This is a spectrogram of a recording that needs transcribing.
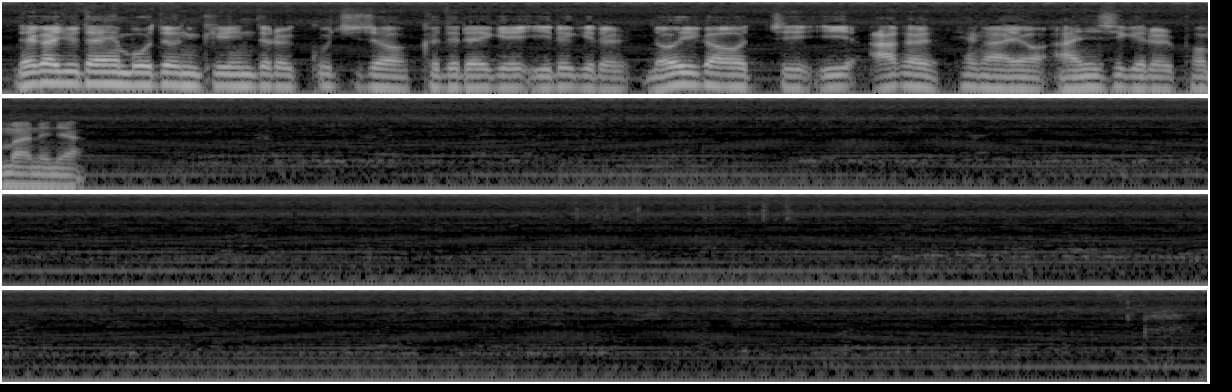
내가 유다의 모든 귀인들을 꾸짖어 그들에게 이르기를 너희가 어찌 이 악을 행하여 안식일을 범하느냐?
